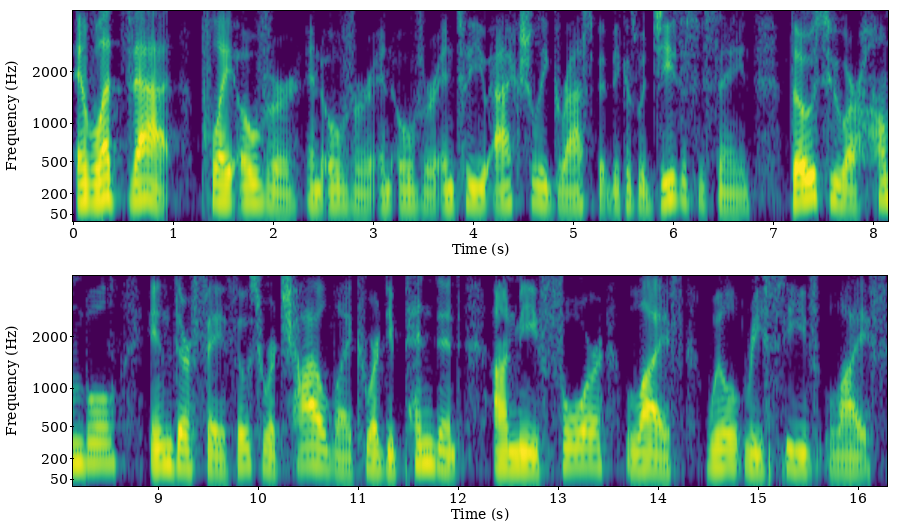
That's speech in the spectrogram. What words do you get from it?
And let that play over and over and over until you actually grasp it. Because what Jesus is saying, those who are humble in their faith, those who are childlike, who are dependent on me for life, will receive life.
